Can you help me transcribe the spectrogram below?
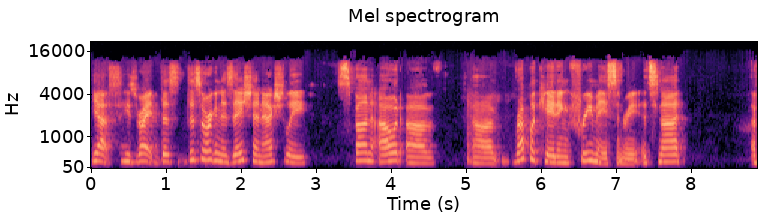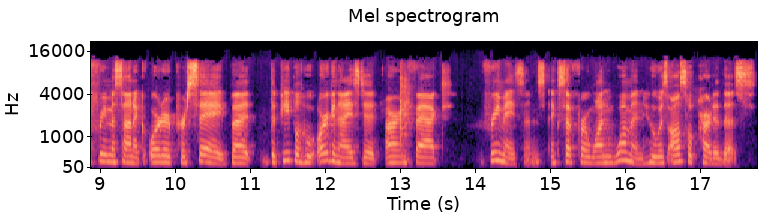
yes, he's right. This this organization actually spun out of uh, replicating Freemasonry. It's not a Freemasonic order per se, but the people who organized it are in fact Freemasons, except for one woman who was also part of this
